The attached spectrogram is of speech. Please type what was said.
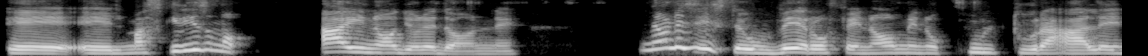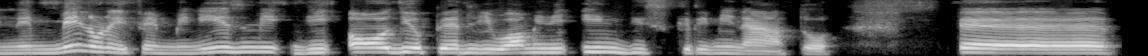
e, e il maschilismo ha in odio le donne. Non esiste un vero fenomeno culturale, nemmeno nei femminismi, di odio per gli uomini indiscriminato. Eh,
